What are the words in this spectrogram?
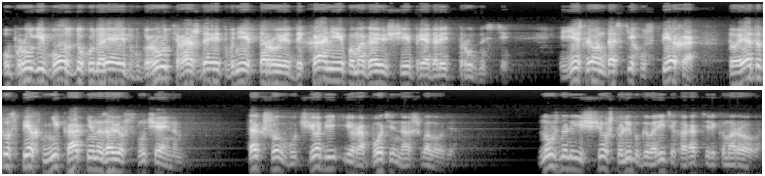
Упругий воздух ударяет в грудь, рождает в ней второе дыхание, помогающее преодолеть трудности. И если он достиг успеха, то этот успех никак не назовешь случайным. Так шел в учебе и работе наш Володя. Нужно ли еще что-либо говорить о характере Комарова?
